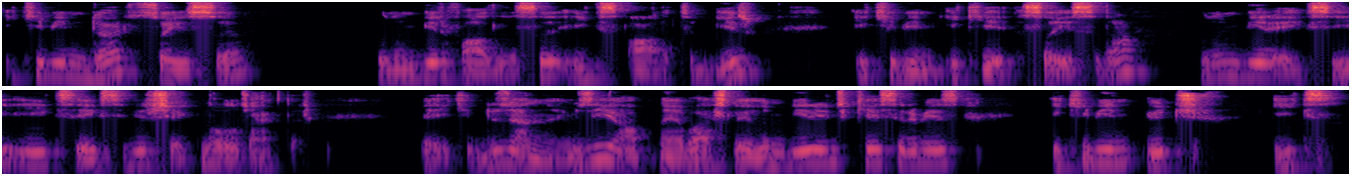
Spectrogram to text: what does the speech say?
2004 sayısı bunun bir fazlası x artı 1. 2002 sayısı da bunun bir eksiği x eksi 1 şeklinde olacaktır. Peki düzenlememizi yapmaya başlayalım. Birinci kesirimiz 2003 x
